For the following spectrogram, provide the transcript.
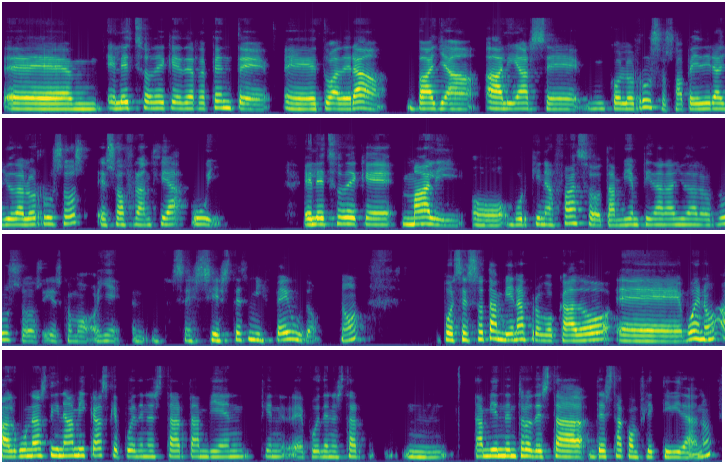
eh, el hecho de que de repente eh, vaya a aliarse con los rusos o a pedir ayuda a los rusos, eso a Francia, uy. El hecho de que Mali o Burkina Faso también pidan ayuda a los rusos y es como, oye, si este es mi feudo, ¿no? pues eso también ha provocado, eh, bueno, algunas dinámicas que pueden estar también, tiene, eh, pueden estar mm, también dentro de esta, de esta conflictividad, ¿no?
